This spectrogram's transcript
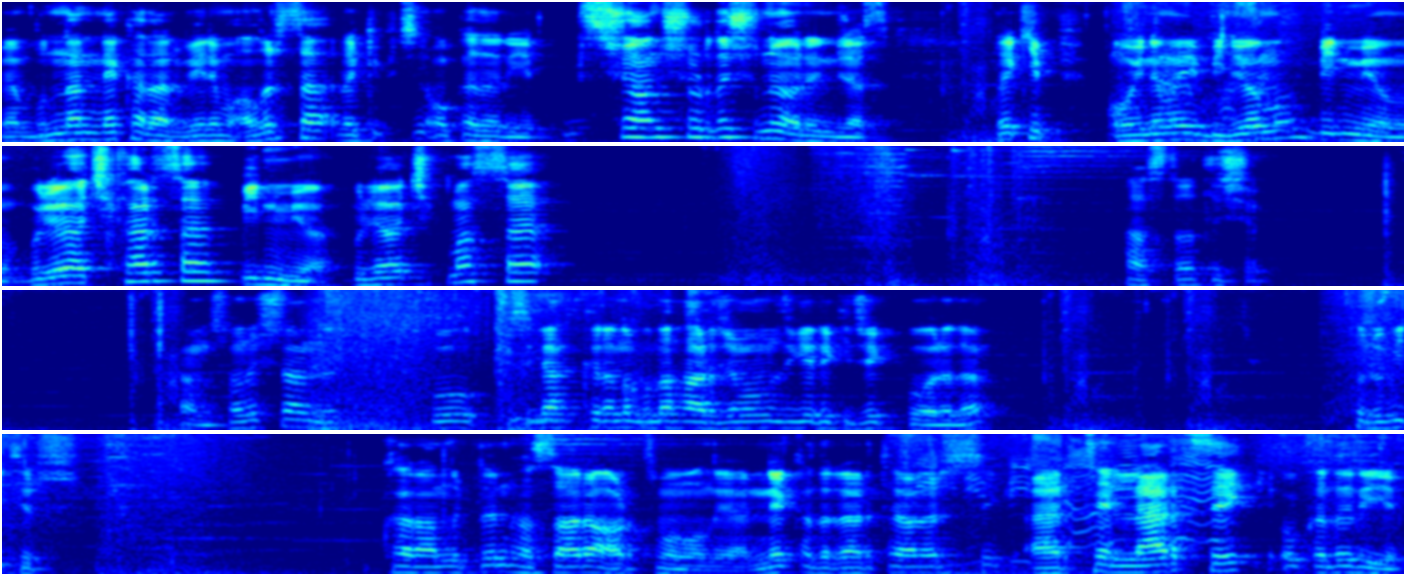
Yani bundan ne kadar verim alırsa rakip için o kadar iyi. Biz şu an şurada şunu öğreneceğiz. Rakip oynamayı biliyor mu, bilmiyor mu? Bloğa çıkarsa bilmiyor. Bloğa çıkmazsa hasta atışı. Tamam sonuçlandı. Bu silah kıranı buna harcamamız gerekecek bu arada. Turu bitir. Karanlıkların hasarı artmamalı yani. Ne kadar ertelersek, ertelersek o kadar iyi.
